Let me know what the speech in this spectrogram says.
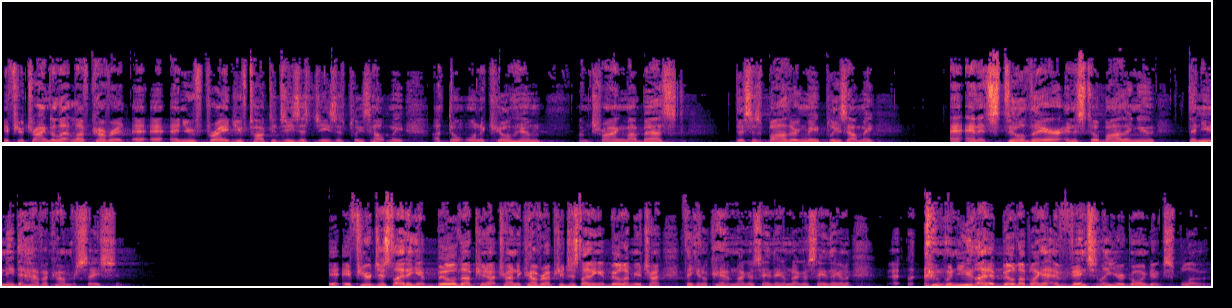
if you're trying to let love cover it and you've prayed, you've talked to Jesus, Jesus, please help me. I don't want to kill him. I'm trying my best. This is bothering me. Please help me and it's still there and it's still bothering you, then you need to have a conversation. If you're just letting it build up, you're not trying to cover up, you're just letting it build up, you're trying, thinking, okay, I'm not going to say anything, I'm not going to say anything. When you let it build up like that, eventually you're going to explode.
